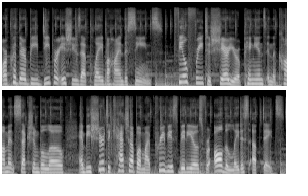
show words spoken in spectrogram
or could there be deeper issues at play behind the scenes? Feel free to share your opinions in the comments section below, and be sure to catch up on my previous videos for all the latest updates.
